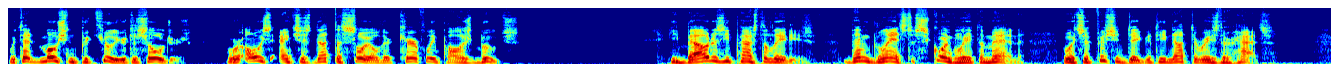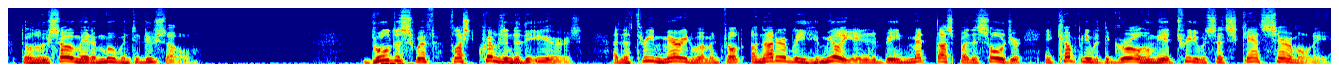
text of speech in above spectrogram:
with that motion peculiar to soldiers, who are always anxious not to soil their carefully polished boots. He bowed as he passed the ladies, then glanced scornfully at the men, who had sufficient dignity not to raise their hats, though Loiseau made a movement to do so. Boule de Suif flushed crimson to the ears, and the three married women felt unutterably humiliated at being met thus by the soldier in company with the girl whom he had treated with such scant ceremony.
